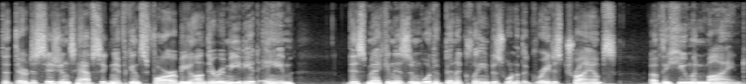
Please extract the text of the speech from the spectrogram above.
that their decisions have significance far beyond their immediate aim, this mechanism would have been acclaimed as one of the greatest triumphs of the human mind.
